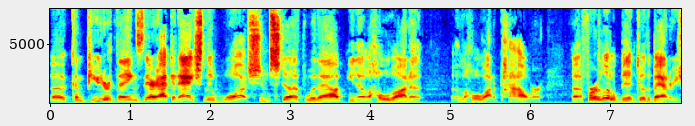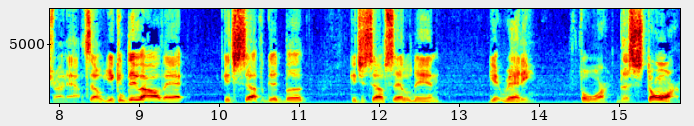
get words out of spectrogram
uh, computer things there. I could actually watch some stuff without, you know, a whole lot of a whole lot of power uh, for a little bit until the batteries run out. So you can do all that. Get yourself a good book. Get yourself settled in. Get ready for the storm.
